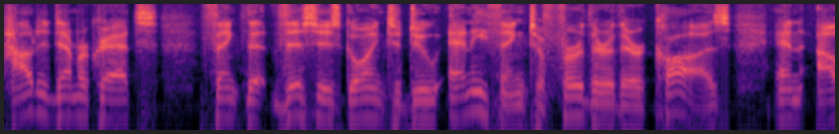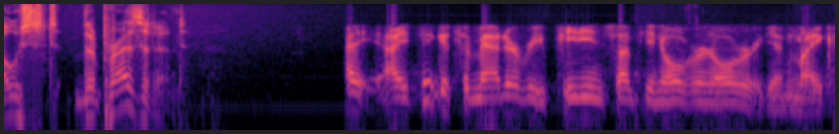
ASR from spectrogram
How do Democrats think that this is going to do anything to further their cause and oust the president? I, I think it's a matter of repeating something over and over again, Mike.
